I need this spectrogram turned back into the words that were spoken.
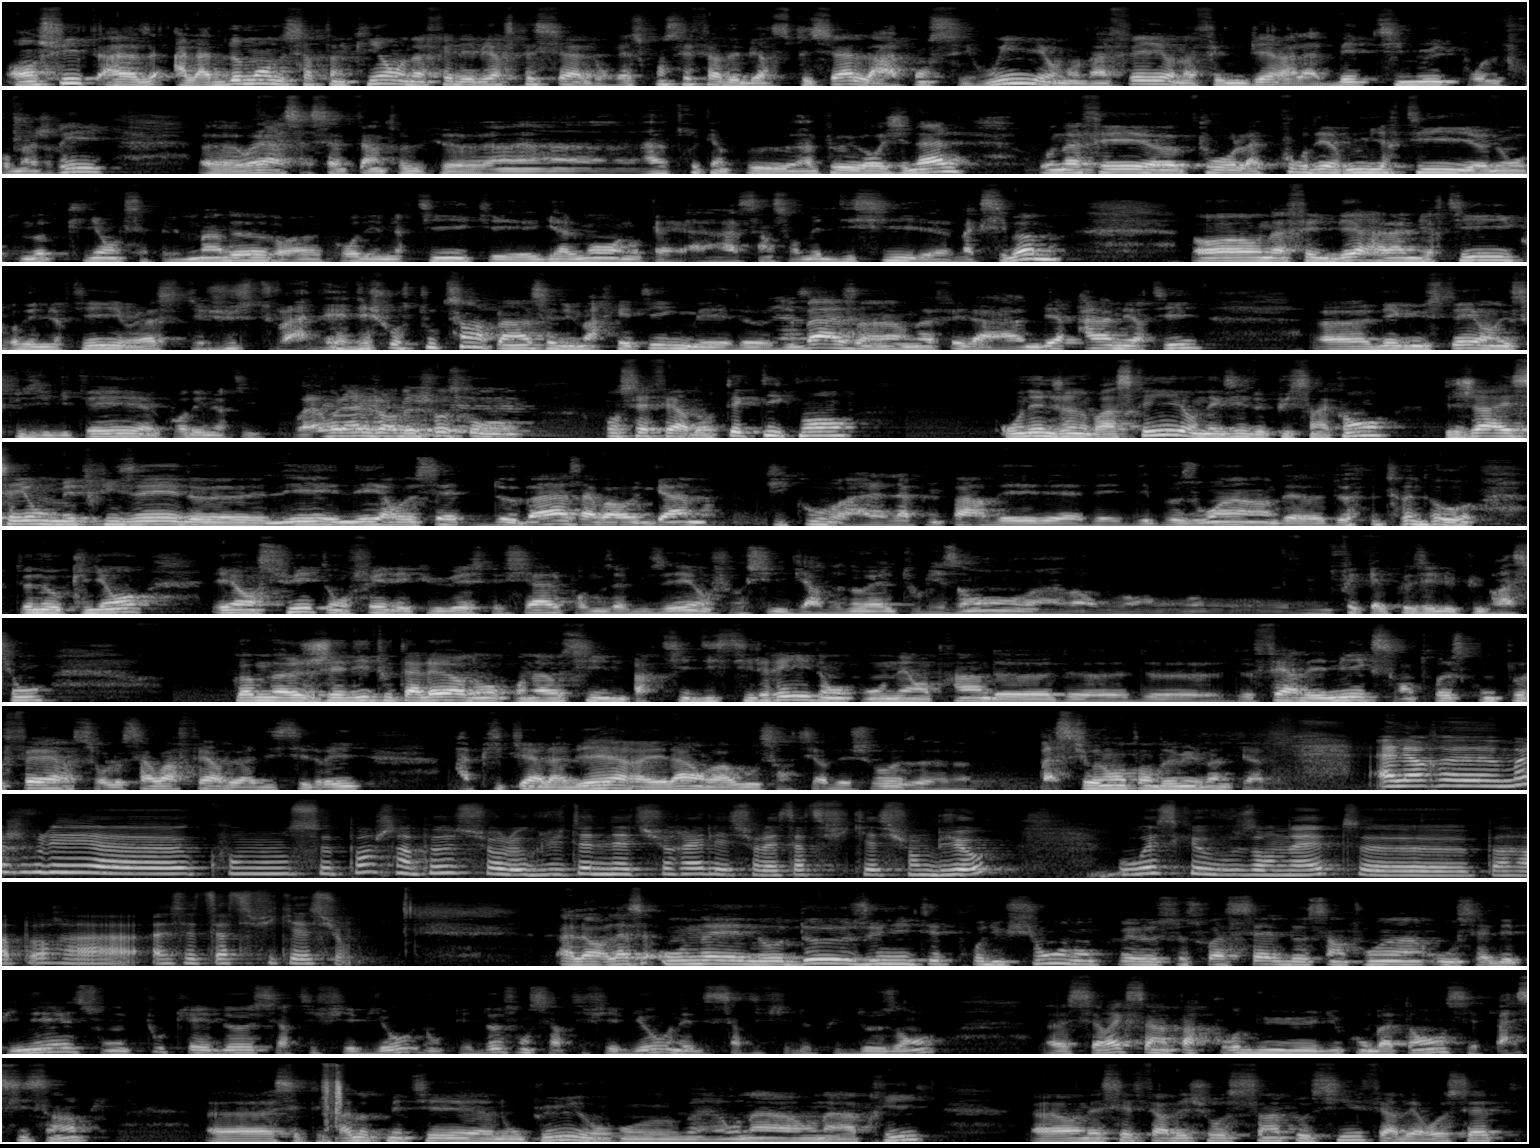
Ensuite, à, la demande de certains clients, on a fait des bières spéciales. Donc, est-ce qu'on sait faire des bières spéciales? La réponse c'est oui, on en a fait. On a fait une bière à la baie Timut pour une fromagerie. Euh, voilà, ça c'était un truc, euh, un, truc un peu, un peu original. On a fait euh, pour la Cour des Myrtilles, donc notre client qui s'appelle Main d'œuvre, Cour des Myrtilles, qui est également donc à, 500 mètres d'ici maximum. On a fait une bière à la myrtille, Cour des Myrtilles. Voilà, c'était juste des, choses toutes simples. Hein, c'est du marketing, mais de, base. Hein. on a fait la, une bière à la myrtille euh, déguster en exclusivité pour des myrtilles. Voilà, voilà le genre de choses qu'on sait faire. Donc techniquement, on est une jeune brasserie, on existe depuis 5 ans. Déjà, essayons de maîtriser de, les, recettes de base, avoir une gamme qui couvre la plupart des, besoins de, nos, clients. Et ensuite, on fait des cuvées spéciales pour nous amuser. On fait aussi une bière de Noël tous les ans. On, on fait quelques élucubrations. Comme euh, j'ai dit tout à l'heure, donc on a aussi une partie distillerie, donc on est en train de, de, faire des mix entre ce qu'on peut faire sur le savoir-faire de la distillerie appliqué à la bière, et là on va vous sortir des choses euh, passionnantes en 2024. Alors euh, moi je voulais qu'on se penche un peu sur le gluten naturel et sur la certification bio. Où est-ce que vous en êtes par rapport à cette certification? Alors là, on est nos deux unités de production, donc que ce soit celle de Saint-Ouen ou celle d'Épinay, sont toutes les deux certifiées bio. Donc les deux sont certifiées bio. On est certifiés depuis deux ans. Euh, c'est vrai que c'est un parcours du, du combattant. C'est pas si simple. Euh, C'était pas notre métier non plus. Donc on, a, on a appris. Euh, on a essayé de faire des choses simples aussi, faire des recettes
